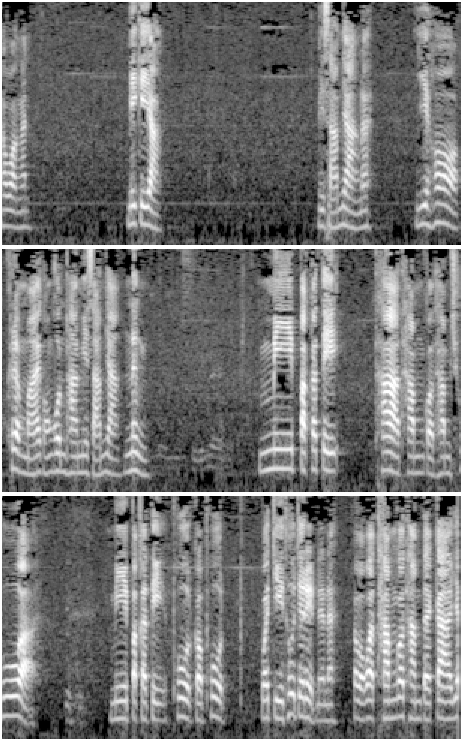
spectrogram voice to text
เขาว่างั้น มีกี่อย่าง มีสามอย่างนะ ยี่ห้อเครื่องหมายของคนพานมีสามอย่างหนึ่ง มีปกติถ้าทำก็ทำชั่ว มีปกติพูดก็พูดวจีทุจริตเนี่ยนะก็บอกว่าทำก็ทำแต่กาย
